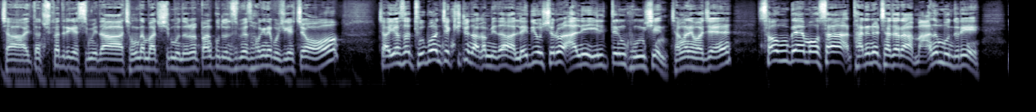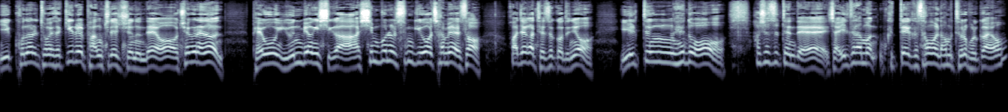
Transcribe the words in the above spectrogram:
자, 일단 축하드리겠습니다. 정답 맞추신 분들은 빵꾸 웃으면서 확인해 보시겠죠? 자, 이어서 두 번째 퀴즈 나갑니다. 라디오쇼를 알린 1등 공신, 장안의 화제, 성대모사 달인을 찾아라. 많은 분들이 이 코너를 통해서 끼를 방출해 주셨는데요. 최근에는 배우 윤병희 씨가 신분을 숨기고 참여해서 화제가 됐었거든요. 1등 해도 하셨을 텐데, 자, 일단 한번 그때 그 상황을 한번 들어볼까요?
